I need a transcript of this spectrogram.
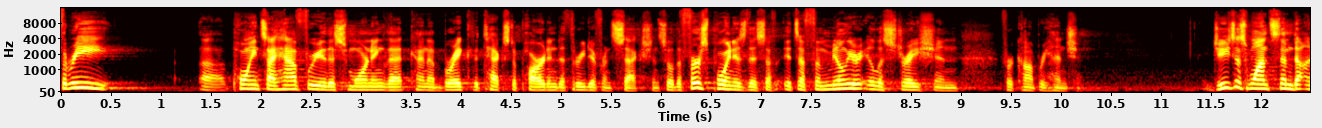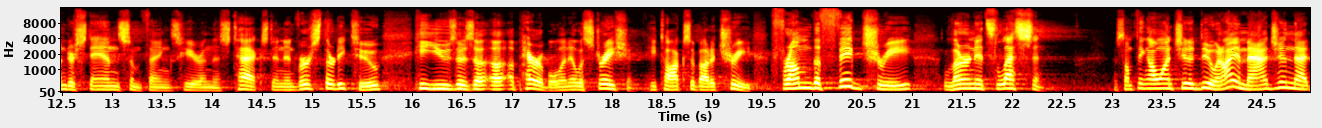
three uh, points I have for you this morning that kind of break the text apart into three different sections. So the first point is this it's a familiar illustration for comprehension. Jesus wants them to understand some things here in this text. And in verse 32, he uses a, a, parable, an illustration. He talks about a tree. From the fig tree, learn its lesson. Something I want you to do. And I imagine that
